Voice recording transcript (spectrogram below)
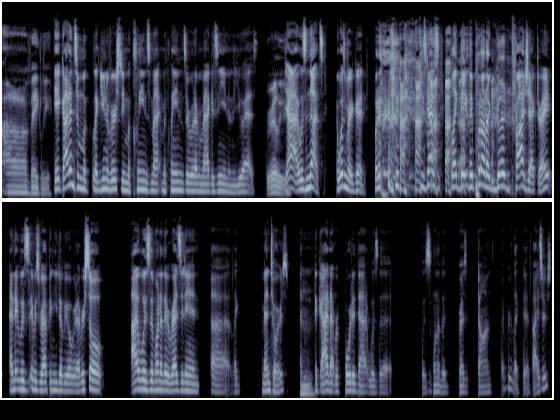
Uh, vaguely. It got into like University Maclean's Ma- Maclean's or whatever magazine in the U.S. Really? Yeah, it was nuts. It wasn't very good, but these guys like they, they put out a good project, right? And it was it was rapping UW or whatever. So I was one of their resident uh like mentors, and mm. the guy that recorded that was a was one of the resident dons, whatever, like the advisors,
